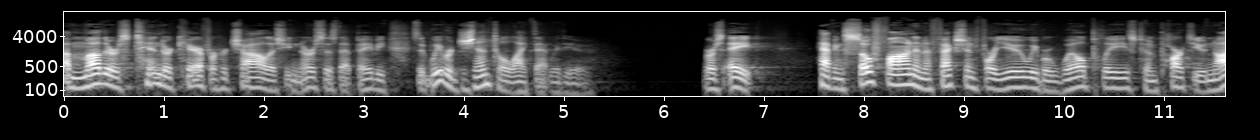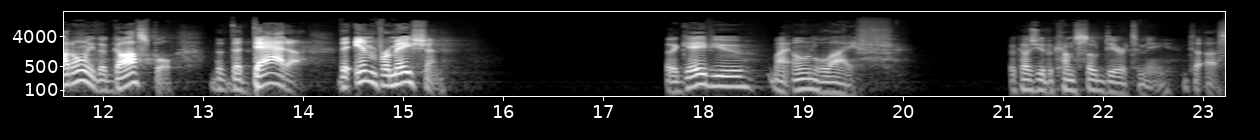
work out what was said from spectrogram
a mother's tender care for her child as she nurses that baby. He said, We were gentle like that with you. Verse 8 Having so fond an affection for you, we were well pleased to impart to you not only the gospel, the, the data, the information, but I gave you my own life because you become so dear to me, to us.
